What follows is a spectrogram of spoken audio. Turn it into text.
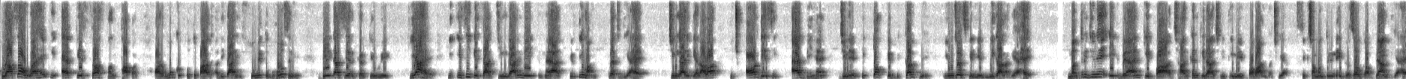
खुलासा हुआ है कि ऐप के सह संस्थापक और मुख्य उत्पाद अधिकारी सुमित घोष ने डेटा शेयर करते हुए किया है कि इसी के साथ चिंगारी ने एक नया कीर्तिमान रच दिया है। चिंगारी के अलावा कुछ और देसी ऐप भी हैं जिन्हें टिकटॉक के विकल्प में यूज़र्स के लिए निकाला गया है। मंत्री जी ने एक बयान के बाद झारखंड की राजनीति में बवाल मच गया। शिक्षा मंत्री ने गजब का बयान दिया है।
